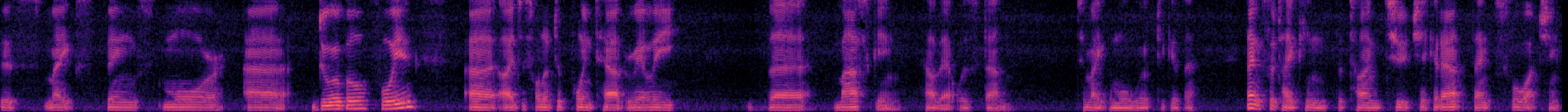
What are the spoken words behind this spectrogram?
this makes things more uh, doable for you. Uh, I just wanted to point out really the masking, how that was done to make them all work together. Thanks for taking the time to check it out. Thanks for watching.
